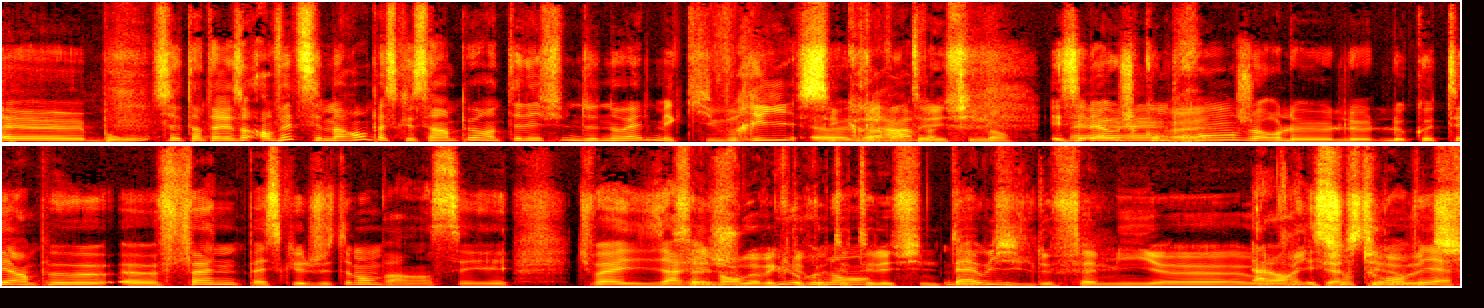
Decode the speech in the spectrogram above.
Euh, Bon, c'est intéressant. En fait, c'est marrant parce que c'est un peu un téléfilm de Noël, mais qui vrille C'est euh, grave, un téléfilm. hein. Et c'est là où je Ouais. comprends genre le, le, le côté un peu euh, fun parce que justement, ben c'est, tu vois, ils Ça arrivent en joue avec le côté téléfilm Bah oui. de famille. euh, Alors et surtout en VF.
